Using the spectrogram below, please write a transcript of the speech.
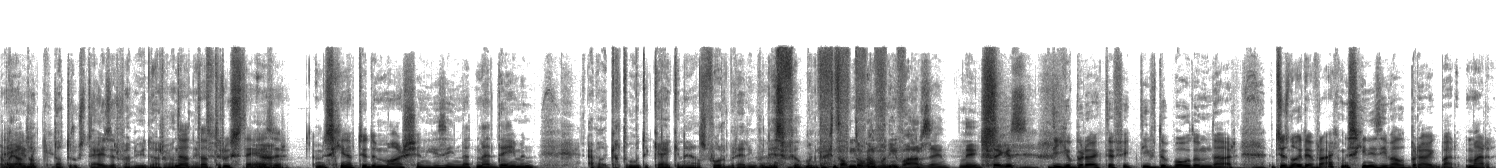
Maar ja, eigenlijk... dat, dat roestijzer van u daarvan. dat, net. dat roestijzer. Ja. Misschien hebt u The Martian gezien met Matt Damon. Ah, wel, ik had hem moeten kijken hè, als voorbereiding voor deze film. Ik dacht, het zal toch allemaal niet waar zijn. Nee, zeg eens. Die gebruikt effectief de bodem daar. Het is nog de vraag, misschien is die wel bruikbaar. Maar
